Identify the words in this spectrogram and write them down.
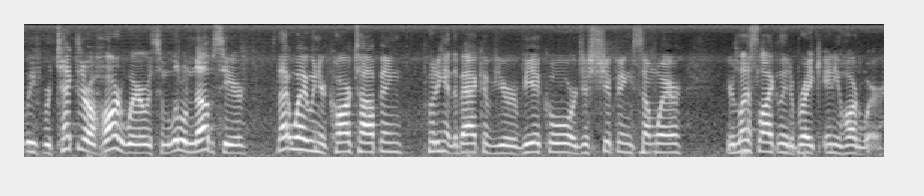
we've protected our hardware with some little nubs here. So that way when you're car topping, putting it in the back of your vehicle or just shipping somewhere, you're less likely to break any hardware.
